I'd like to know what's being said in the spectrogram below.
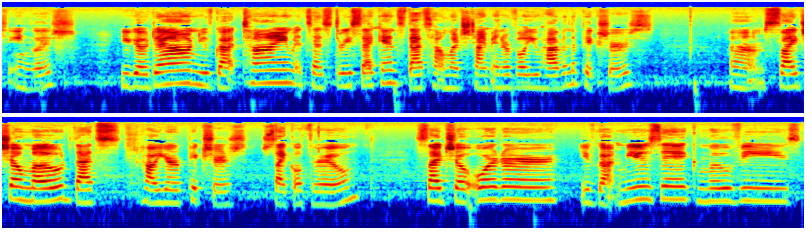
to English. You go down, you've got time. It says three seconds. That's how much time interval you have in the pictures. Um, slideshow mode, that's how your pictures cycle through. Slideshow order, you've got music, movies,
